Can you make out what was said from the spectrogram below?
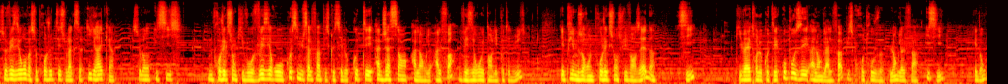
ce V0 va se projeter sur l'axe Y selon ici une projection qui vaut V0 cosinus alpha puisque c'est le côté adjacent à l'angle alpha, V0 étant l'hypoténuse. Et puis nous aurons une projection suivant Z, ici, qui va être le côté opposé à l'angle alpha puisqu'on retrouve l'angle alpha ici. Et donc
